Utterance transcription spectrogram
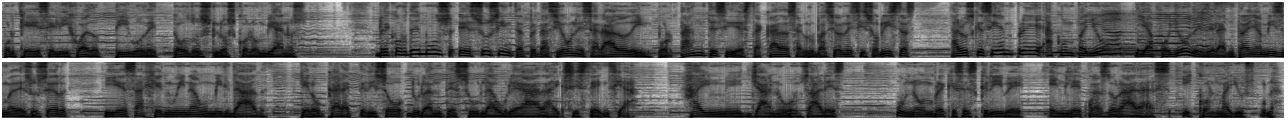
porque es el hijo adoptivo de todos los colombianos. Recordemos eh, sus interpretaciones al lado de importantes y destacadas agrupaciones y solistas a los que siempre acompañó y apoyó desde la entraña misma de su ser y esa genuina humildad que lo caracterizó durante su laureada existencia. Jaime Llano González, un hombre que se escribe en letras doradas y con mayúscula.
